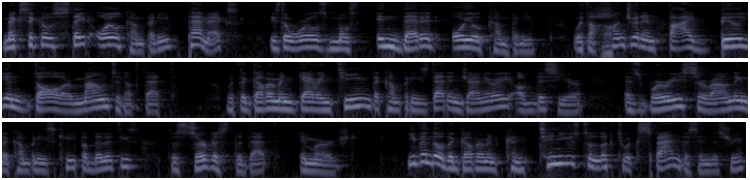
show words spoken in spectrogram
Mexico's state oil company, Pemex, is the world's most indebted oil company with a $105 billion mountain of debt, with the government guaranteeing the company's debt in January of this year as worries surrounding the company's capabilities to service the debt emerged. Even though the government continues to look to expand this industry,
